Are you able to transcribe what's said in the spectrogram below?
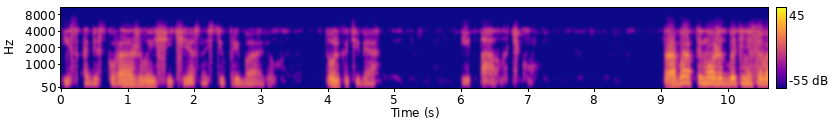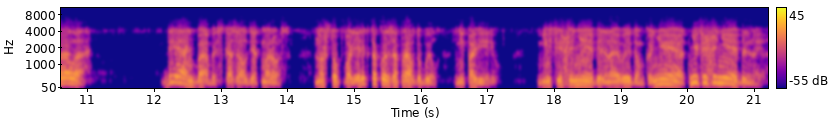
и с обескураживающей честностью прибавил. Только тебя и Аллочку. Про баб ты, может быть, и не соврала. Дрянь бабы, сказал Дед Мороз. Но чтоб Валерик такой за правду был, не поверю. Не фешенебельная выдумка, нет, не фешенебельная.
